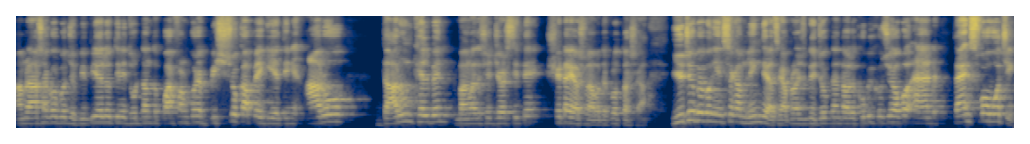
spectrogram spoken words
আমরা আশা করব যে বিপিএলও তিনি দুর্দান্ত পারফর্ম করে বিশ্বকাপে গিয়ে তিনি আরও দারুণ খেলবেন বাংলাদেশের জার্সিতে, সেটাই আসলে আমাদের প্রত্যাশা। ইউটিউব এবং ইনস্টাগ্রাম লিঙ্ক দেওয়া আছে, আপনারা যদি যোগ দেন তাহলে খুবই খুশি হব। অ্যান্ড থ্যাংকস ফর ওয়াচিং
